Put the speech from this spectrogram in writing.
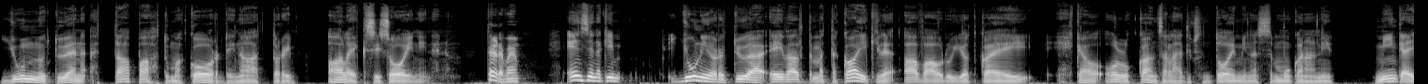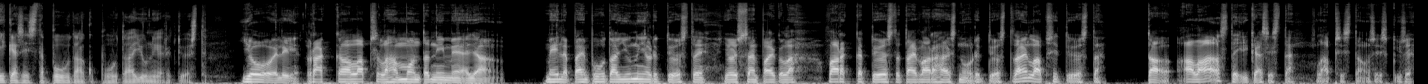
junnutyön tapahtumakoordinaattori Aleksi Soininen. Terve. Ensinnäkin juniorityö ei välttämättä kaikille avaudu, jotka ei ehkä ole ollut kansanlähetyksen toiminnassa mukana, niin minkä ikäisistä puhutaan, kun puhutaan juniorityöstä? Joo, eli rakkaalla lapsella on monta nimeä ja meillä päin puhutaan juniorityöstä, joissain paikoilla varkkatyöstä tai varhaisnuorityöstä tai lapsityöstä. Tai ala-asteikäisistä lapsista on siis kyse.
